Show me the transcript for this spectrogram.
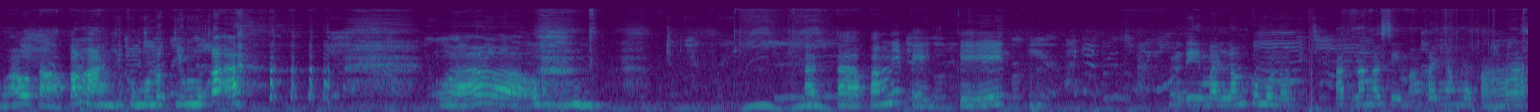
Wow, tapang ah. Hindi kumunot yung muka wow. At tapang ni Pate. Hindi man lang kumunot at nangasim ang kanyang mukha.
